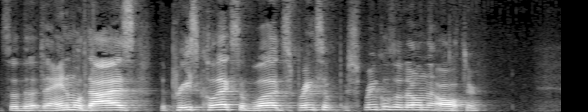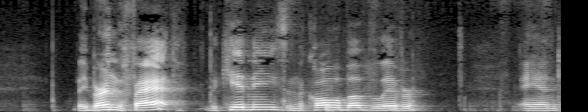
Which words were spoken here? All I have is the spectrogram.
So the, the animal dies. The priest collects the blood, sprinkles it, sprinkles it on the altar. They burn the fat, the kidneys, and the caul above the liver, and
